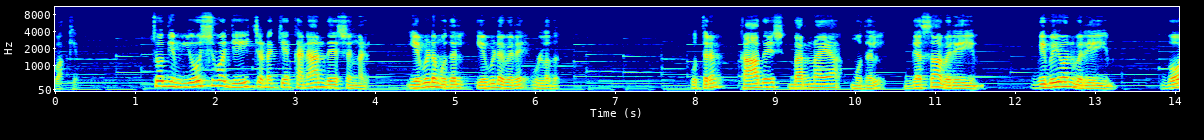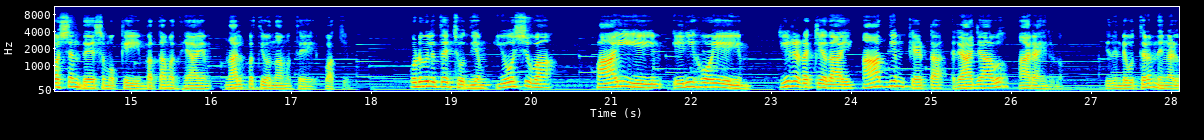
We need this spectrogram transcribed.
വാക്യം. ചോദ്യം യോശുവ ജയിച്ചടക്കിയ കനാൻ ദേശങ്ങൾ എവിടെ മുതൽ എവിടെ വരെ ഉള്ളത്? ഉത്തരം കാദേശ് ബർണയ മുതൽ ഗസ വരെയും ഗിബയോൻ വരെയും ഗോഷൻ ദേശമൊക്കെയും പത്താം അധ്യായം നാൽപ്പത്തി ഒന്നാമത്തെ വാക്യം. ഒടുവിലത്തെ ചോദ്യം യോശുവ പായിയെയും എരിഹോയെയും കീഴടക്കിയതായി ആദ്യം കേട്ട രാജാവ് ആരായിരുന്നു? ഇതിന്റെ ഉത്തരം നിങ്ങൾ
